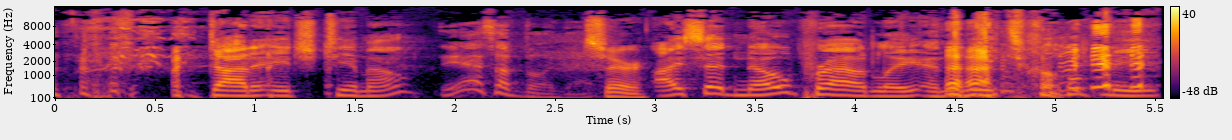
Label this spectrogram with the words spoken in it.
I, dot HTML. Yeah, something like that. Sure. I said no proudly, and then he told me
